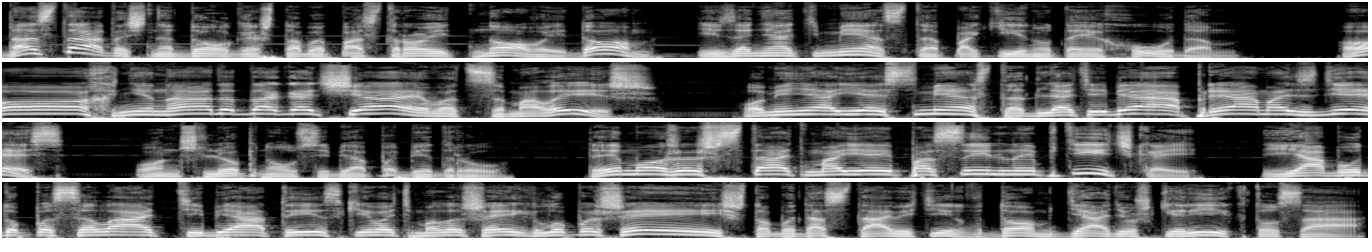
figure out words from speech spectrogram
Достаточно долго, чтобы построить новый дом и занять место, покинутое худом. Ох, не надо так отчаиваться, малыш. У меня есть место для тебя прямо здесь. Он шлепнул себя по бедру. Ты можешь стать моей посыльной птичкой. Я буду посылать тебя отыскивать малышей-глупышей, чтобы доставить их в дом дядюшки Риктуса.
